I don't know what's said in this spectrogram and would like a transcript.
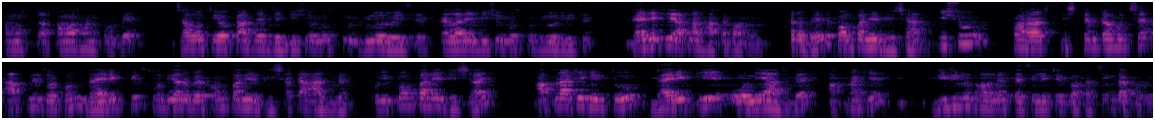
সমস্যার সমাধান করবে, যাবতীয় কাজের যে বিষয়বস্তুগুলো রয়েছে স্যালারির বিষয়বস্তুগুলো রয়েছে ডাইরেক্টলি আপনার হাতে পাবেন। আরবের কোম্পানির ভিসা ইস্যু করার সিস্টেমটা হচ্ছে, আপনি যখন ডাইরেক্টলি সৌদি আরবের কোম্পানির ভিসাতে আসবেন, ওই কোম্পানির ভিসায় আপনাকে কিন্তু ডাইরেক্টলি ও নিয়ে আসবে, আপনাকে বিভিন্ন ধরনের ফ্যাসিলিটির কথা চিন্তা করে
